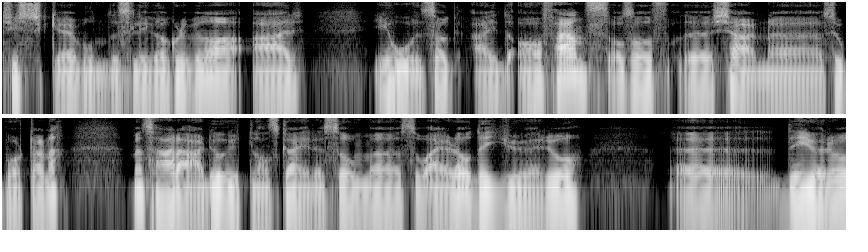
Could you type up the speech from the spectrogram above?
tyske bondesligaklubbene er i hovedsak eid av fans, altså kjernesupporterne. Mens her er det jo utenlandske eiere som, som eier det, og det gjør jo Eh, det gjør jo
